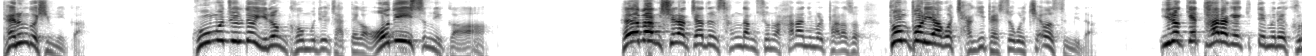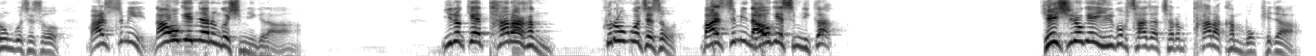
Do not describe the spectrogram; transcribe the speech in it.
되는 것입니까? 고무줄도 이런 고무줄 잣대가 어디 있습니까? 해방 신학자들 상당수는 하나님을 팔아서 돈벌이하고 자기 뱃속을 채웠습니다. 이렇게 타락했기 때문에 그런 곳에서 말씀이 나오겠냐는 것입니다. 이렇게 타락한 그런 곳에서 말씀이 나오겠습니까? 계시록의 일곱 사자처럼 타락한 목회자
